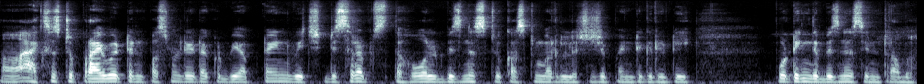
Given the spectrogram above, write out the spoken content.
uh, access to private and personal data could be obtained, which disrupts the whole business to customer relationship integrity, putting the business in trouble.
